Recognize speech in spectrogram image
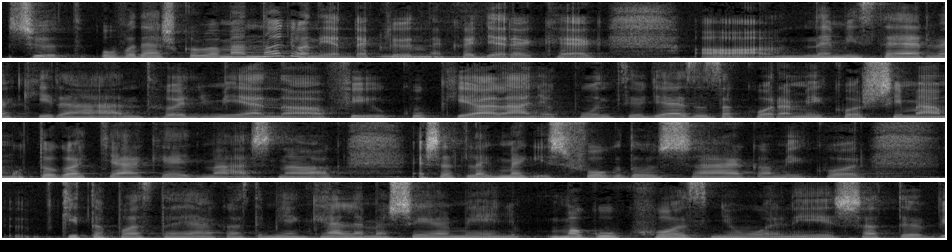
Sőt, óvodáskorban már nagyon érdeklődnek mm. a gyerekek a nemi szervek iránt, hogy milyen a fiú kuki, a lányok punci. Ugye ez az a kor, amikor simán mutogatják egymásnak, esetleg meg is fogdossák, amikor kitapasztalják azt, hogy milyen kellemes élmény magukhoz nyúlni, stb.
